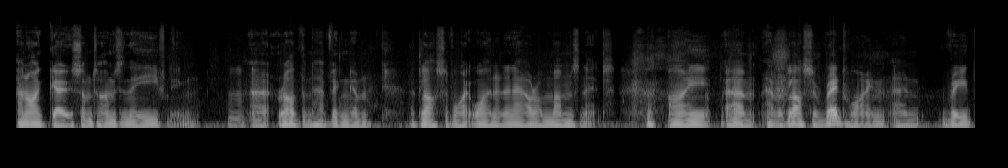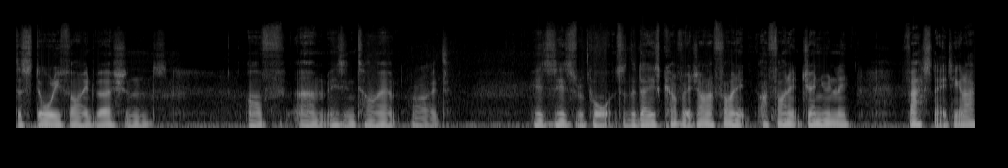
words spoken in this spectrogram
and I go sometimes in the evening mhm. uh, rather than having um, a glass of white wine and an hour on Mumsnet. I um, have a glass of red wine and read the storyfied versions of um, his entire right. his his reports of the day's coverage, and I find it I find it genuinely fascinating, and I,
